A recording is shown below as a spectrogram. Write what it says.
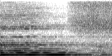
hands.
